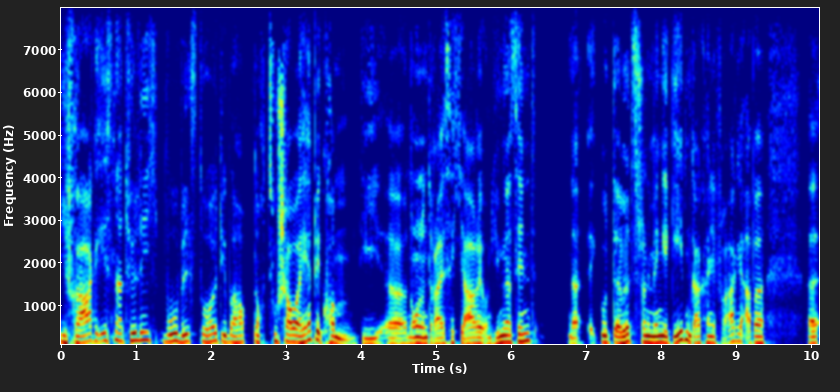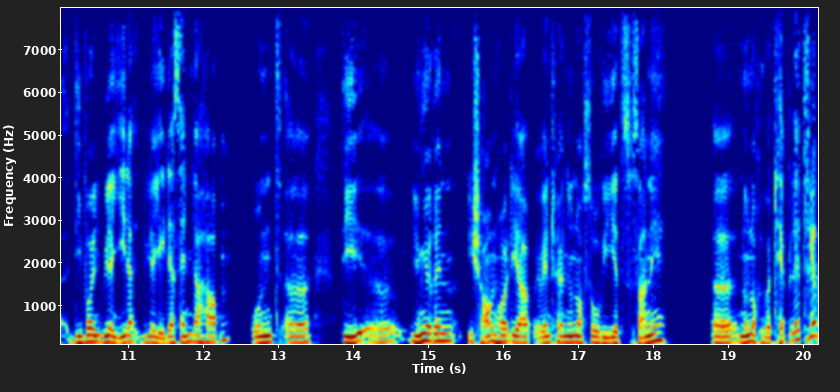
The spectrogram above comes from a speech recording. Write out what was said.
Die Frage ist natürlich, wo willst du heute überhaupt noch Zuschauer herbekommen, die äh, 39 Jahre und jünger sind? Na, gut, da wird es schon eine Menge geben, gar keine Frage, aber äh, die will, ja jeder, ja jeder Sender haben. Und äh, die äh, Jüngeren, die schauen heute ja eventuell nur noch so wie jetzt Susanne, äh, nur noch über Tablet. Ja,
